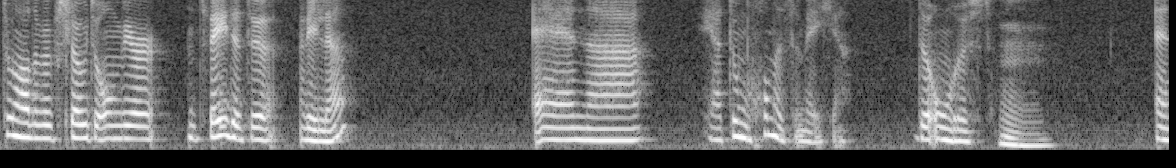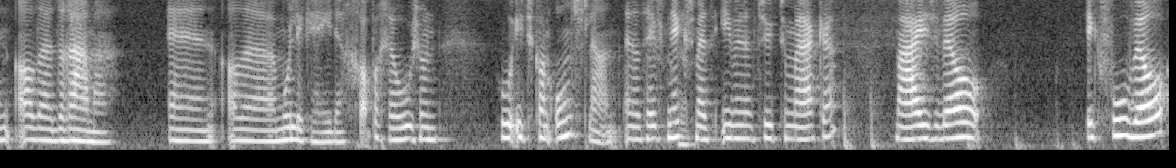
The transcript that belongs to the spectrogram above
toen hadden we besloten om weer een tweede te willen. En eh, ja, toen begon het een beetje. De onrust. Mhm. En alle drama. En alle moeilijkheden. Grappig hè, hoe, zo'n, hoe iets kan omslaan. En dat heeft niks met iemand natuurlijk te maken. Maar hij is wel... Ik voel wel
